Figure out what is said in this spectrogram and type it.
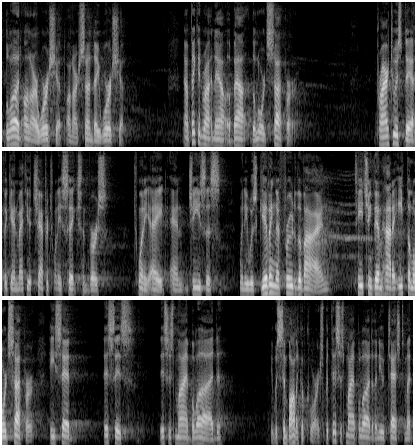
blood on our worship, on our Sunday worship. Now, I'm thinking right now about the Lord's Supper. Prior to his death, again, Matthew chapter 26 and verse 28, and Jesus, when he was giving the fruit of the vine, teaching them how to eat the Lord's Supper, he said, This is, this is my blood. It was symbolic, of course, but this is my blood of the New Testament,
